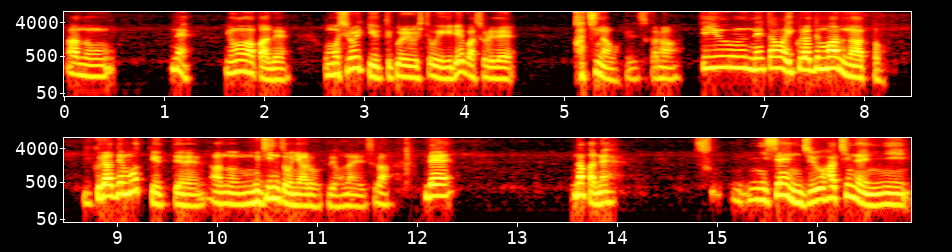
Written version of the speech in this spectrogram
あのね、世の中で面白いって言ってくれる人がいれば、それで勝ちなわけですから、っていうネタはいくらでもあるなと。いくらでもって言って、ね、あの無尽蔵にあるわけではないですが、で、なんかね、2018年に、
